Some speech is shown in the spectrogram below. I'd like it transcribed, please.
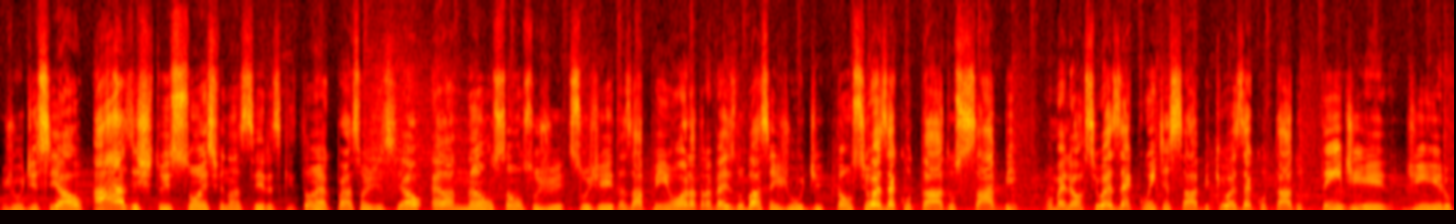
judicial. As instituições financeiras que estão em recuperação judicial, elas não são suje sujeitas a penhora através do Bacenjude. Então, se o executado sabe, ou melhor, se o exequente sabe que o executado tem dinheiro, dinheiro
